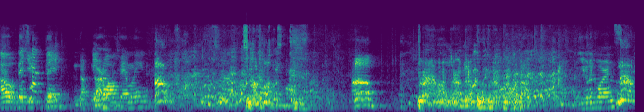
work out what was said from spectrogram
Oh, thank Just you. have Thank big- Nar- big Narwhal bones. family. Oh! So close. Um. Unicorns. No!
